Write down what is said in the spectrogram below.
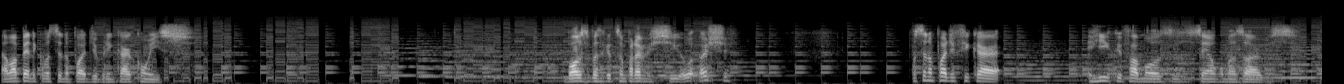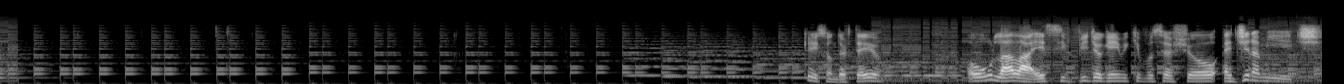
É uma pena que você não pode brincar com isso. Bolas de basquete são para vestir. Oxi. Você não pode ficar rico e famoso sem algumas orbes. Que isso, Undertale? Ou oh, lá lá, esse videogame que você achou é Dynamite.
